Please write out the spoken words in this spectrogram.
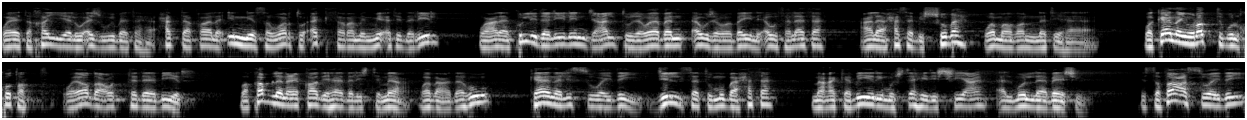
ويتخيل أجوبتها حتى قال إني صورت أكثر من مئة دليل وعلى كل دليل جعلت جوابا أو جوابين أو ثلاثة على حسب الشبه ومظنتها. وكان يرتب الخطط ويضع التدابير وقبل انعقاد هذا الاجتماع وبعده كان للسويدي جلسة مباحثة مع كبير مجتهد الشيعة الملا باشي. استطاع السويدي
